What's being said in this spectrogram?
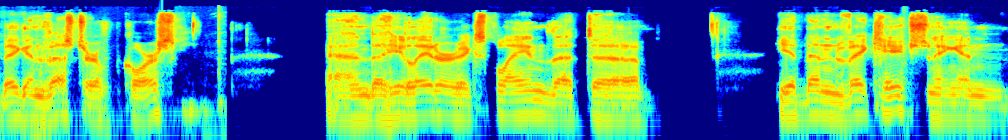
big investor, of course. And uh, he later explained that uh, he had been vacationing in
